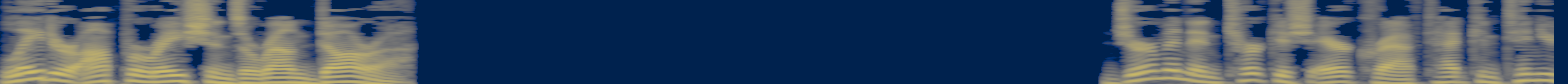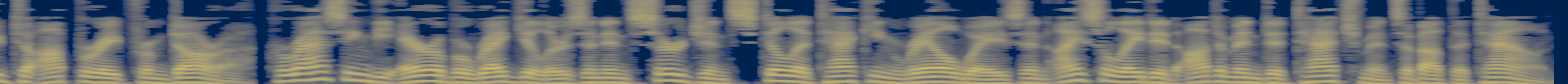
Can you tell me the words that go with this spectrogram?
Later operations around Dara German and Turkish aircraft had continued to operate from Dara, harassing the Arab irregulars and insurgents still attacking railways and isolated Ottoman detachments about the town.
